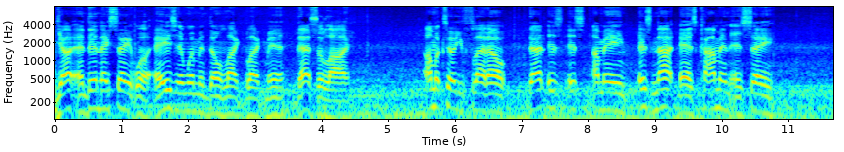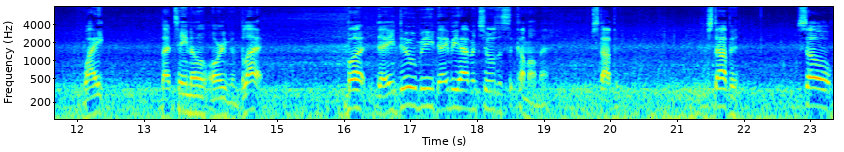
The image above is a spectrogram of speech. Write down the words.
Yeah, and then they say, well, Asian women don't like black men. That's a lie. I'm gonna tell you flat out, that is it's I mean, it's not as common as say white, Latino, or even black. But they do be they be having choosers. Come on, man. Stop it. Stop it. So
